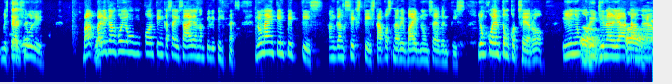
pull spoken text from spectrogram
Mr. Shuli. Ba- balikan ko yung konting kasaysayan ng Pilipinas. Noong 1950s hanggang 60s, tapos na-revive noong 70s, yung kwentong kutsero, yun yung Oh. original yata Oh. uh,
